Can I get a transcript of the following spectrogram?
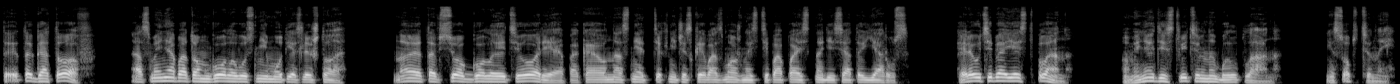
Ты-то готов, а с меня потом голову снимут, если что. Но это все голая теория, пока у нас нет технической возможности попасть на десятый ярус. Или у тебя есть план? У меня действительно был план. Не собственный.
